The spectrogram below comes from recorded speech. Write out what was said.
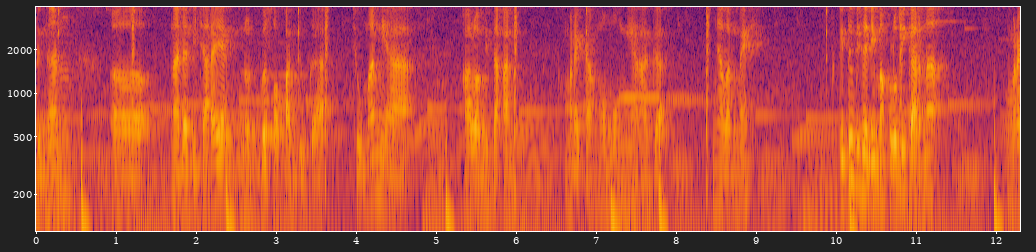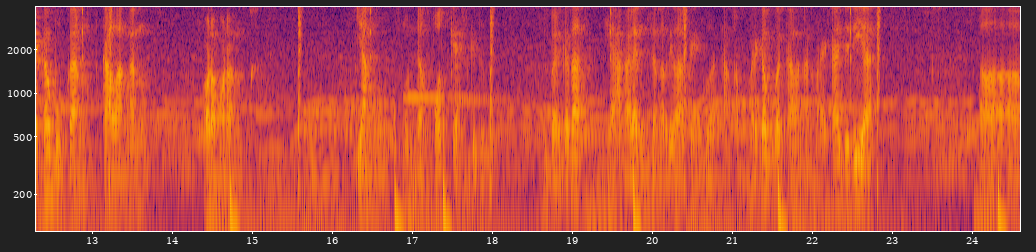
dengan uh, nada bicara yang menurut gue sopan juga. Cuman ya kalau misalkan mereka ngomongnya agak nyeleneh itu bisa dimaklumi karena mereka bukan kalangan orang-orang yang undang podcast gitu kan. Ibarat kata ya kalian bisa ngerti lah apa yang gue tangkap. Mereka bukan kalangan mereka jadi ya uh,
